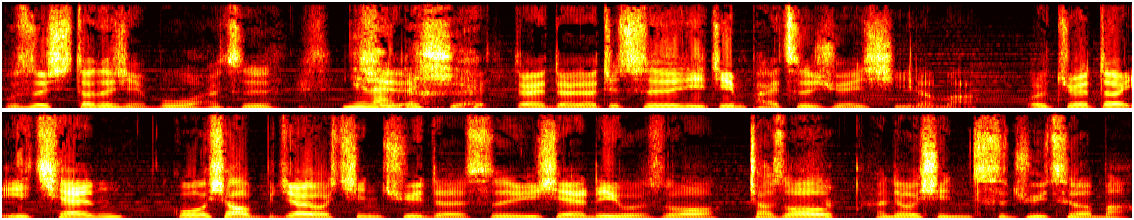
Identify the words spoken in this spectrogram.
不是真的写不完，是你懒得写。对对对，就是已经排斥学习了嘛。我觉得以前国小比较有兴趣的是一些，例如说小时候很流行四驱车嘛，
